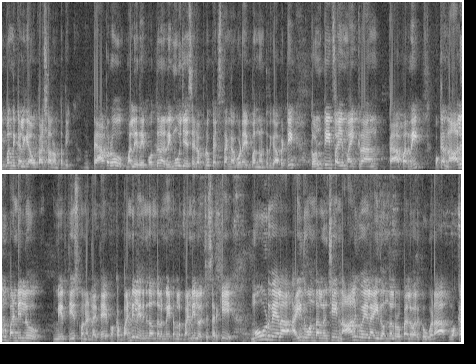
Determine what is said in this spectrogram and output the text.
ఇబ్బంది కలిగే అవకాశాలు ఉంటుంది. పేపరు మళ్ళీ రేపొద్దున రిమూవ్ చేసేటప్పుడు ఖచ్చితంగా కూడా ఇబ్బంది ఉంటుంది కాబట్టి ట్వంటీ ఫైవ్ మైక్రాన్ పేపర్ని ఒక నాలుగు బండిళ్ళు మీరు తీసుకున్నట్లయితే ఒక బండిలు ఎనిమిది వందల మీటర్ల బండిలు వచ్చేసరికి మూడు వేల ఐదు వందల నుంచి నాలుగు వేల ఐదు వందల రూపాయల వరకు కూడా ఒక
